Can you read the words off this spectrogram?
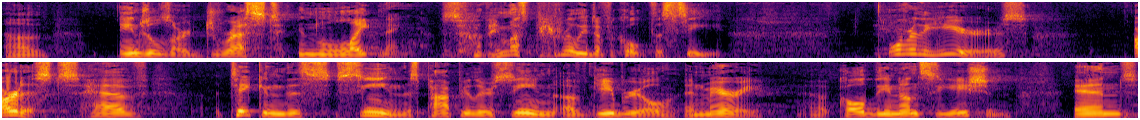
uh, angels are dressed in lightning, so they must be really difficult to see. Over the years, artists have taken this scene, this popular scene of Gabriel and Mary, uh, called the Annunciation and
